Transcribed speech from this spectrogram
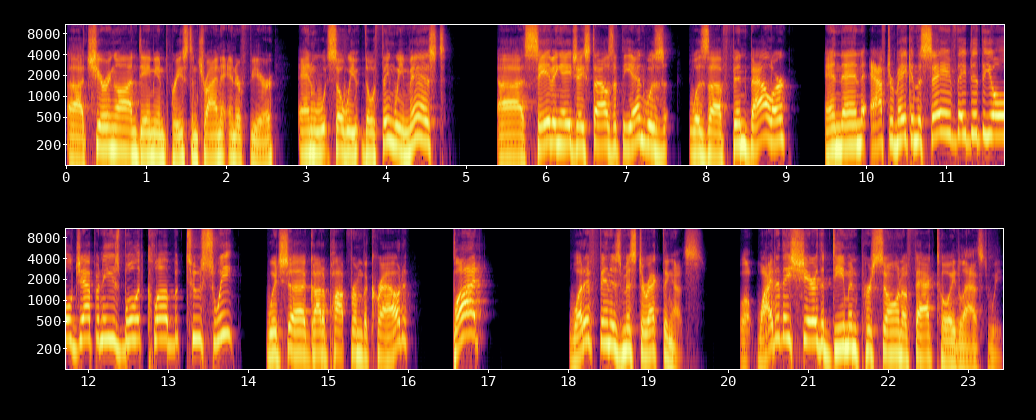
uh, cheering on Damian Priest and trying to interfere. And w- so we the thing we missed, uh, saving AJ Styles at the end was was uh, Finn Balor. And then after making the save, they did the old Japanese Bullet Club too sweet, which uh, got a pop from the crowd. But what if Finn is misdirecting us? Well, why did they share the demon persona factoid last week?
